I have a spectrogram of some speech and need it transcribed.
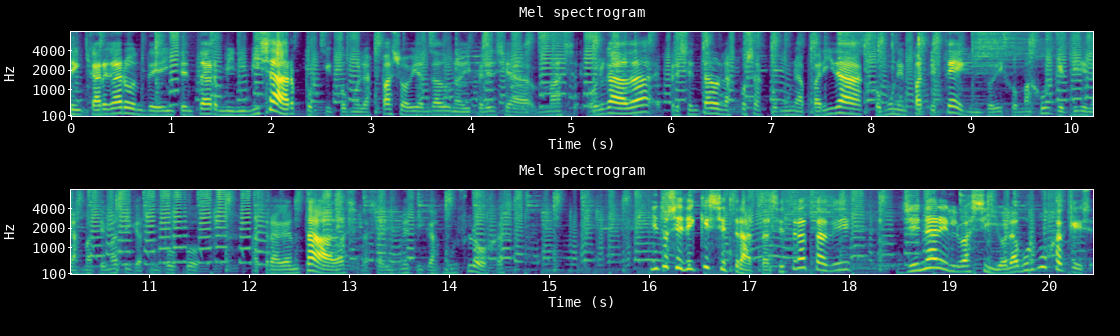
se encargaron de intentar minimizar, porque como las PASO habían dado una diferencia más holgada, presentaron las cosas como una paridad, como un empate técnico, dijo Majul, que tiene las matemáticas un poco atragantadas, las aritméticas muy flojas. Y entonces, ¿de qué se trata? Se trata de llenar el vacío. ¿La burbuja qué es?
